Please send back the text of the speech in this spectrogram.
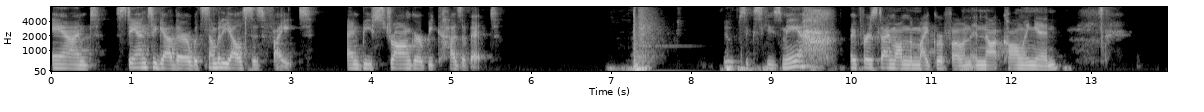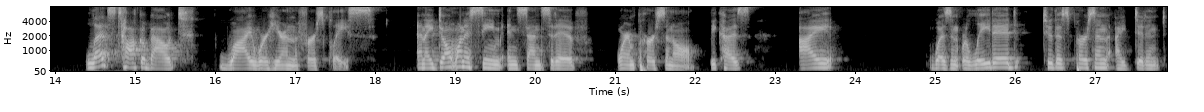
and stand together with somebody else's fight and be stronger because of it. Oops, excuse me. My first time on the microphone and not calling in. Let's talk about why we're here in the first place. And I don't want to seem insensitive or impersonal because I wasn't related to this person. I didn't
